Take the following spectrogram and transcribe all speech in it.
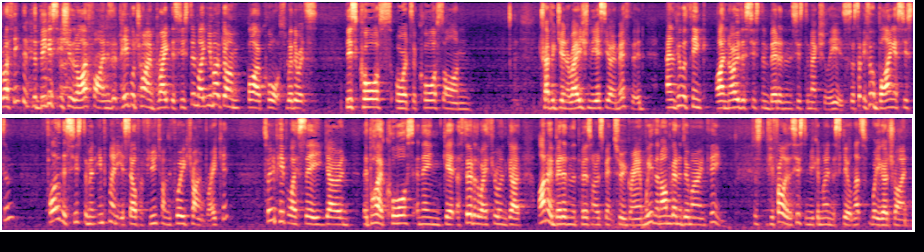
But I think that the biggest issue that I find is that people try and break the system. Like you might go and buy a course, whether it's this course or it's a course on traffic generation, the SEO method, and people think, I know the system better than the system actually is. So if you're buying a system, follow the system and implement it yourself a few times before you try and break it. So many people I see go and they buy a course and then get a third of the way through and go, I know better than the person I spent two grand with and I'm going to do my own thing. Just if you follow the system, you can learn the skill. And that's what you got to try and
